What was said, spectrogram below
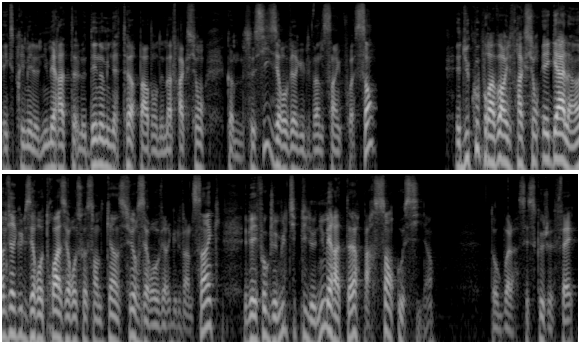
exprimé le, dénominateur pardon, de ma fraction comme ceci, 0,25 fois 100. Et du coup, pour avoir une fraction égale à 1,03075 sur 0,25, eh bien, il faut que je multiplie le numérateur par 100 aussi. Hein. Donc voilà, c'est ce que je fais.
